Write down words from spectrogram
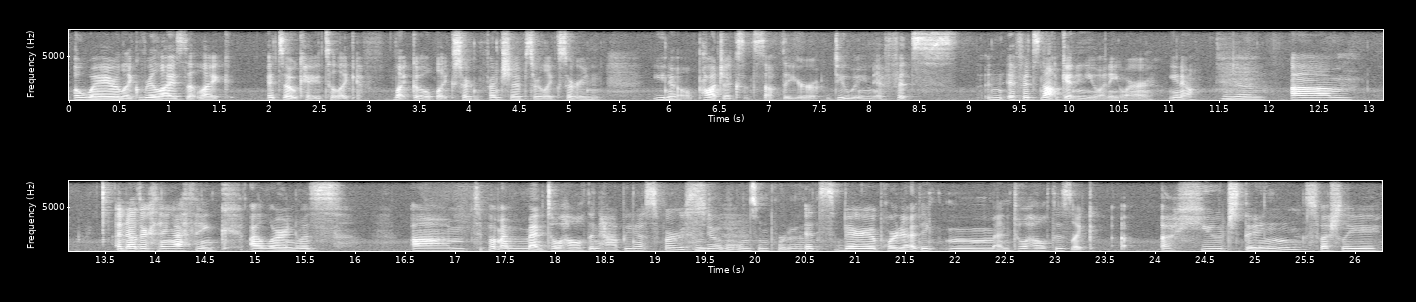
a way or like realized that like it's okay to like if, let go of like certain friendships or like certain you know projects and stuff that you're doing if it's if it's not getting you anywhere you know Yeah. um another thing I think I learned was um to put my mental health and happiness first Yeah, that one's important. it's very important. I think mental health is like a, a huge thing, especially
